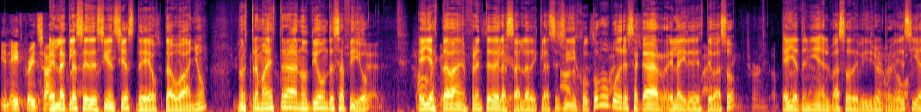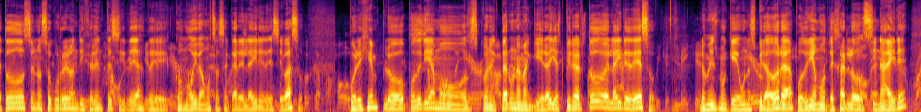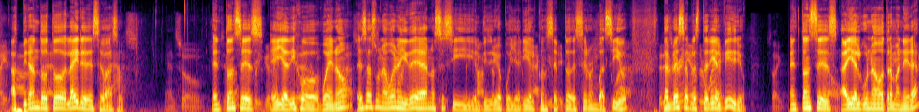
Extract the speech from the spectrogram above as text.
En la clase de ciencias de octavo año, nuestra maestra nos dio un desafío. Ella estaba enfrente de la sala de clases y dijo, ¿cómo podré sacar el aire de este vaso? Ella tenía el vaso de vidrio al revés y a todos se nos ocurrieron diferentes ideas de cómo íbamos a sacar el aire de ese vaso. Por ejemplo, podríamos conectar una manguera y aspirar todo el aire de eso. Lo mismo que una aspiradora, podríamos dejarlo sin aire, aspirando todo el aire de ese vaso. Entonces ella dijo, bueno, esa es una buena idea, no sé si el vidrio apoyaría el concepto de ser un vacío, tal vez aplastaría el vidrio. Entonces, ¿hay alguna otra manera?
